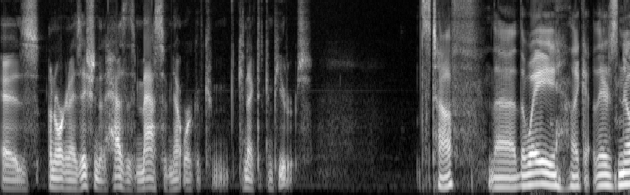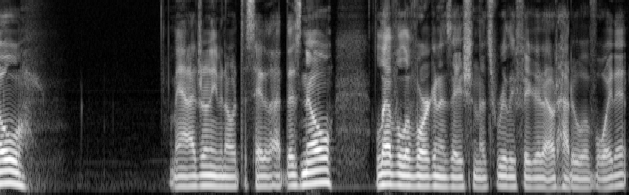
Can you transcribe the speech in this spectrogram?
as an organization that has this massive network of com- connected computers? It's tough. The the way like there's no man, I don't even know what to say to that. There's no level of organization that's really figured out how to avoid it.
